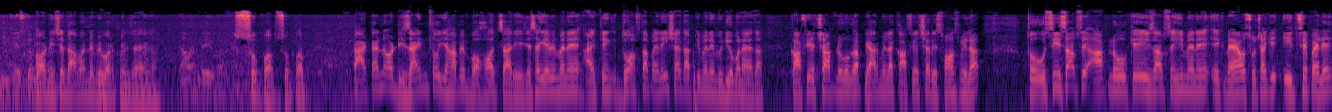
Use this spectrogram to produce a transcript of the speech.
नीचे इसके और नीचे दामन में भी वर्क मिल जाएगा। दामन पे ही वर्क सुपर सुपर पैटर्न और डिज़ाइन तो यहाँ पे बहुत सारी है। जैसा कि अभी मैंने आई थिंक दो हफ़्ता पहले ही शायद आपकी मैंने वीडियो बनाया था। काफ़ी अच्छा आप लोगों का प्यार मिला, काफ़ी अच्छा रिस्पांस मिला। तो उसी हिसाब से आप लोगों के हिसाब से ही मैंने एक नया सोचा कि ईद से पहले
